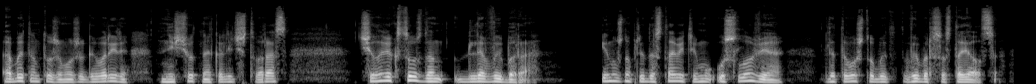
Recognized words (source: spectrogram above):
Об этом тоже мы уже говорили несчетное количество раз. Человек создан для выбора, и нужно предоставить ему условия для того, чтобы этот выбор состоялся –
